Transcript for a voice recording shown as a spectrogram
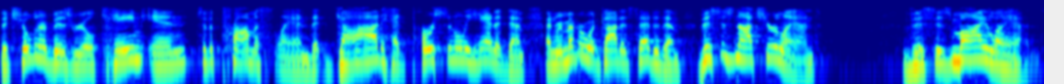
The children of Israel came into the promised land that God had personally handed them. And remember what God had said to them This is not your land, this is my land.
